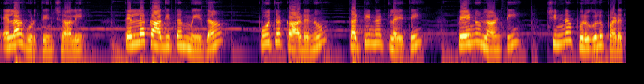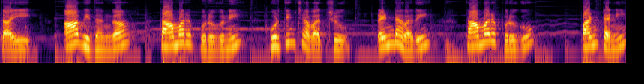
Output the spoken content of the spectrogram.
ఎలా గుర్తించాలి? తెల్ల కాగితం మీద పూత కాడను తట్టినట్లయితే పేను లాంటి చిన్న పురుగులు పడతాయి. ఆ విధంగా తామర పురుగుని గుర్తించవచ్చు. రెండవది తామర పురుగు పంటని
